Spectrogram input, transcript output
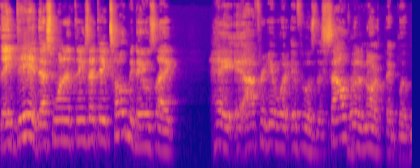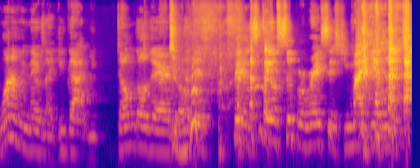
they did. That's one of the things that they told me. They was like, hey, I forget what if it was the South or the North, but one of them they was like, you got you. Don't go there. because It's still super racist. You might get lynched.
